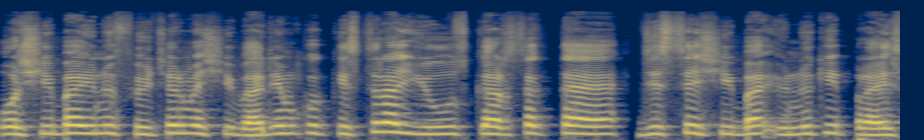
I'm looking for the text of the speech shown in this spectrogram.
और शिबा इनू फ्यूचर में शिबेरियम को किस तरह यूज़ कर सकता है, जिससे शिबा इनू की प्राइस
